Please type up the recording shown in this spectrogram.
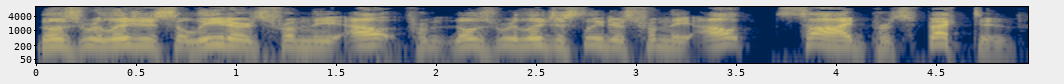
Those religious leaders from the out from those religious leaders from the outside perspective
